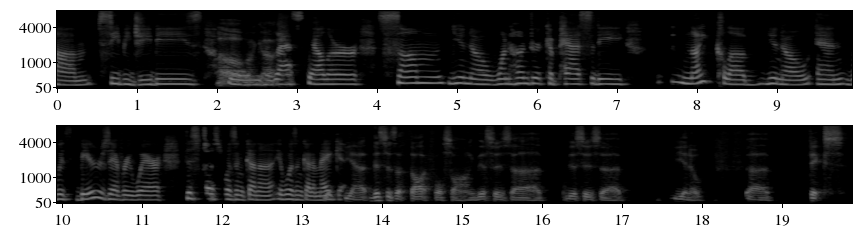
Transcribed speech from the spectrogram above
um, CBGBs oh, or the Rathskeller, some, you know, 100 capacity nightclub, you know, and with beers everywhere, this just wasn't gonna, it wasn't gonna make it. Yeah, this is a thoughtful song. This is, uh, this is, uh, you know, uh, fix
